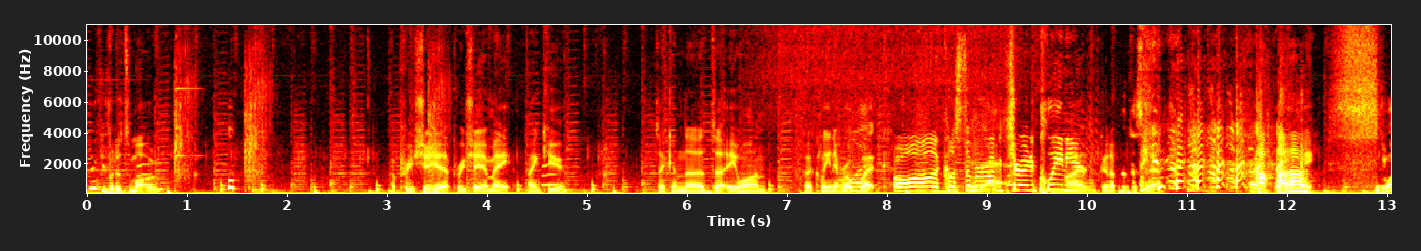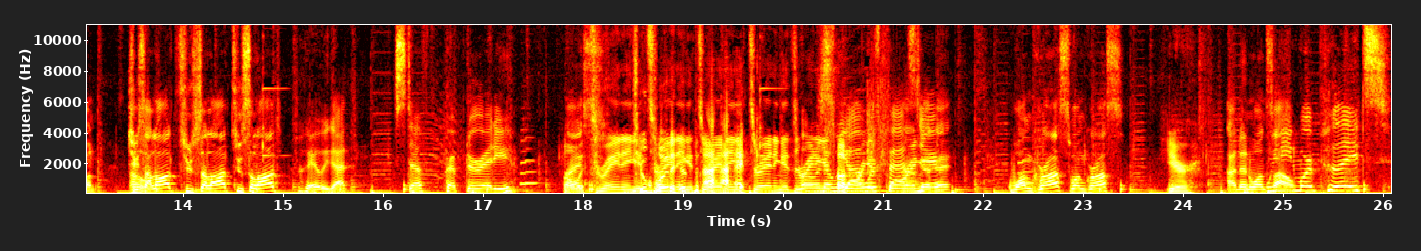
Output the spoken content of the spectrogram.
Thank you for the tomato. Appreciate it, appreciate it, mate. Thank you. Taking the dirty one. Gonna clean it real What? quick. Oh, customer, I'm trying to clean here. I'm gonna put this there. Alright, what do you want, mate? What do you want? Two Oh. salad, two salad, two salad. Okay, we got stuff prepped already. Oh, Nice. it's raining. It's raining. It's raining. It's raining. It's Oh, raining. no, It's we gotta pouring. It's pouring. faster. Okay. One grass, one grass, Here. and then one salad. We sal. need more plates.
